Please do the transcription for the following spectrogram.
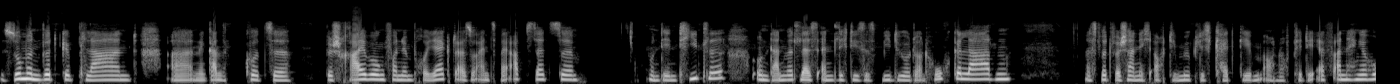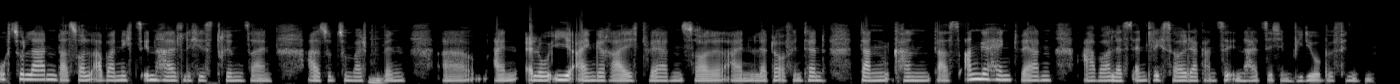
Summen wird geplant, äh, eine ganz kurze Beschreibung von dem Projekt, also ein, zwei Absätze und den Titel und dann wird letztendlich dieses Video dort hochgeladen. Es wird wahrscheinlich auch die Möglichkeit geben, auch noch PDF-Anhänge hochzuladen. Da soll aber nichts Inhaltliches drin sein. Also zum Beispiel, mhm. wenn äh, ein LOI eingereicht werden soll, ein Letter of Intent, dann kann das angehängt werden. Aber letztendlich soll der ganze Inhalt sich im Video befinden.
